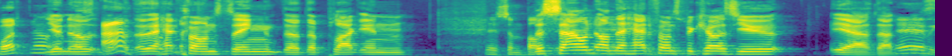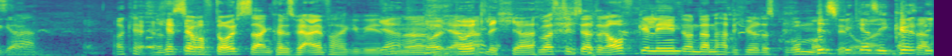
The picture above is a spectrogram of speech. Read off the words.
What? No, you know was- Ah. the, the headphones thing, the the plug in, there's some the sound on the headphones because you yeah that There is- we go. Okay. Ich hätte es ja auch auf Deutsch sagen können, es wäre einfacher gewesen. Ja, ne? deut- deutlich, ja. Du hast dich da drauf gelehnt und dann hatte ich wieder das Brummen aus den because he Ohren.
